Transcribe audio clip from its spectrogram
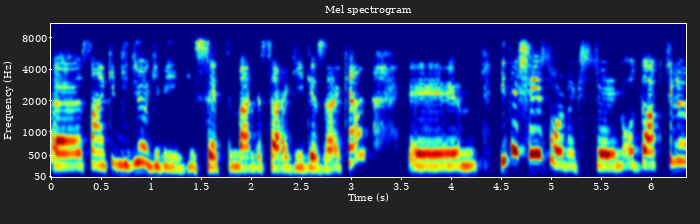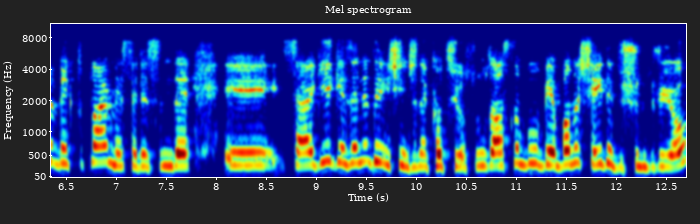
e, sanki gidiyor gibi hissettim ben de sergiyi gezerken. E, bir de şey sormak istiyorum. O daktilo ve mektuplar meselesinde e, sergiyi gezeni de işin içine katıyorsunuz. Aslında bu bana şey de düşündürüyor.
